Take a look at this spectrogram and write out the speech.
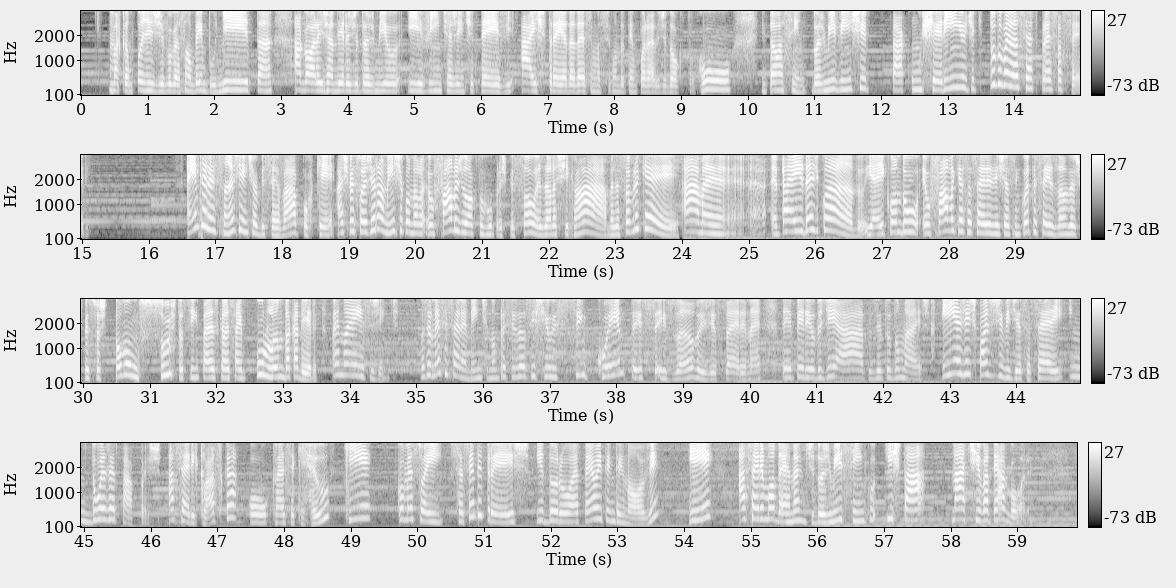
uma campanha de divulgação bem bonita. Agora, em janeiro de 2020, a gente teve a estreia da 12 temporada de Doctor Who. Então, assim, 2020 tá com um cheirinho de que tudo vai dar certo para essa série. É interessante a gente observar porque as pessoas geralmente, quando eu falo de Doctor Who para as pessoas, elas ficam, ah, mas é sobre o quê? Ah, mas é, tá aí desde quando? E aí, quando eu falo que essa série existe há 56 anos, as pessoas tomam um susto assim, parece que elas saem pulando da cadeira. Mas não é isso, gente. Você necessariamente não precisa assistir os 56 anos de série, né? Teve período de atos e tudo mais. E a gente pode dividir essa série em duas etapas. A série clássica, ou Classic Who, que começou em 63 e durou até 89. E a série moderna, de 2005, que está na ativa até agora.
